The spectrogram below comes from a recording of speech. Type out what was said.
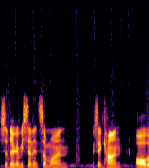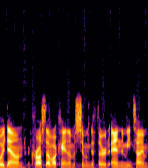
So they're going to be sending someone, looks like Khan, all the way down across that volcano, I'm assuming the third. And in the meantime,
